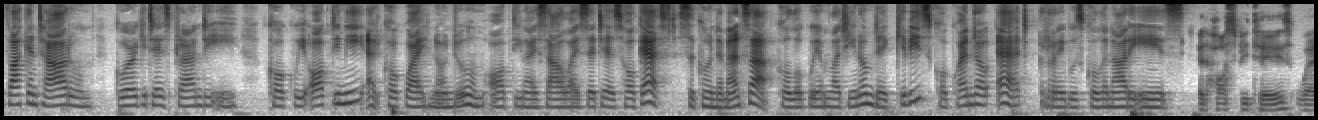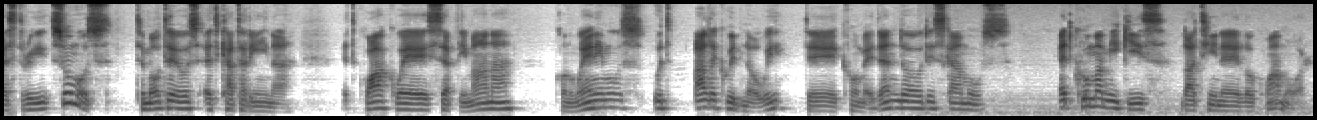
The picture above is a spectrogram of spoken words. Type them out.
placentarum gorgites prandii, coqui optimi et coquae nondum optimae salvae sites hoc est, secunda mensa, colloquium latinum de cibis coquendo et rebus culinariis. Et hospites vestri sumus, Timoteus et Catarina, et quaque septimana convenimus ut aliquid novi de comedendo discamus, et cum amicis Latine loquamur.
